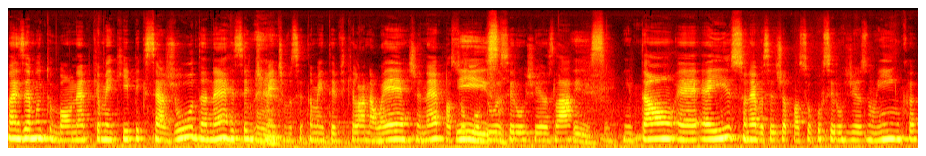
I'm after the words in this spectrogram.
Mas é muito bom, né? Porque é uma equipe que se ajuda, né? Recentemente é. você também teve que ir lá na UERJ, né? Passou isso. por duas cirurgias lá. Isso. Então, é, é isso, né? Você já passou por cirurgias no INCA.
